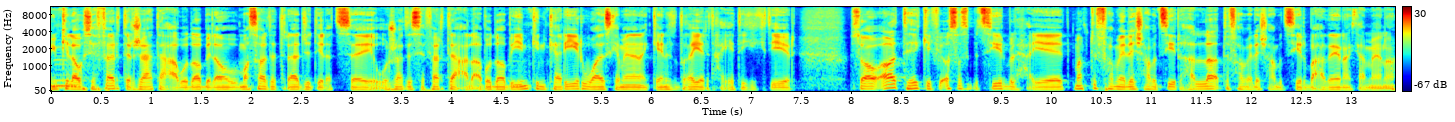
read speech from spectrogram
يمكن لو سافرت رجعت على أبو ظبي لو ما صارت tragedy let's say ورجعت سافرت على أبو ظبي يمكن career wise كمان كانت تغيرت حياتك كتير. so أوقات هيك في قصص بتصير بالحياة ما بتفهمي ليش عم بتصير هلأ بتفهمي ليش عم بتصير بعدين كمان.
